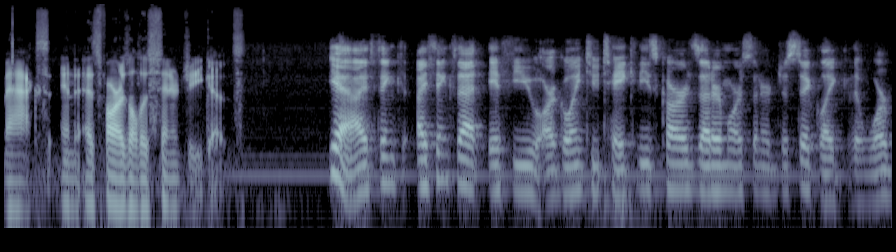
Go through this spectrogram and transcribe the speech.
max, and as far as all the synergy goes. Yeah, I think I think that if you are going to take these cards that are more synergistic, like the war,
